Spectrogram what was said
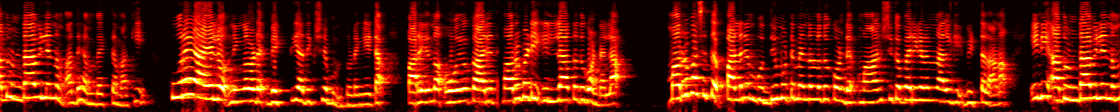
അതുണ്ടാവില്ലെന്നും അദ്ദേഹം വ്യക്തമാക്കി. കുറെ ആയല്ലോ നിങ്ങളുടെ വ്യക്തി അധിക്ഷേപം തുടങ്ങിയിട്ട്. പറയുന്ന ഓരോ കാര്യം മറുപടി ഇല്ലാത്തത് കൊണ്ടല്ല. മറുവശത്ത് പലരും ബുദ്ധിമുട്ടുമെന്നുള്ളത് കൊണ്ട് മാനുഷിക പരിഗണന നൽകി വിട്ടതാണ്. ഇനി അതുണ്ടാവില്ലെന്നും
